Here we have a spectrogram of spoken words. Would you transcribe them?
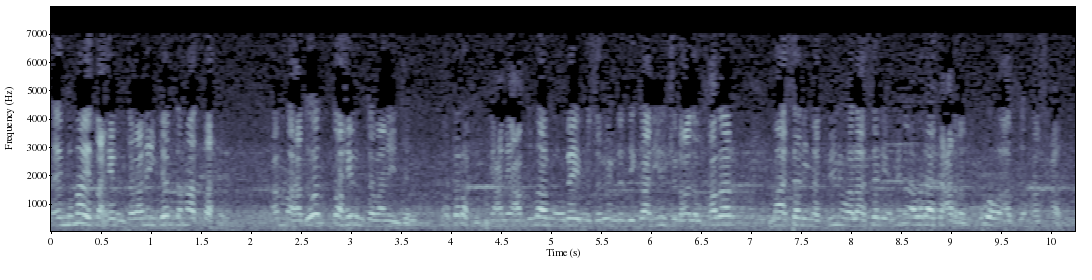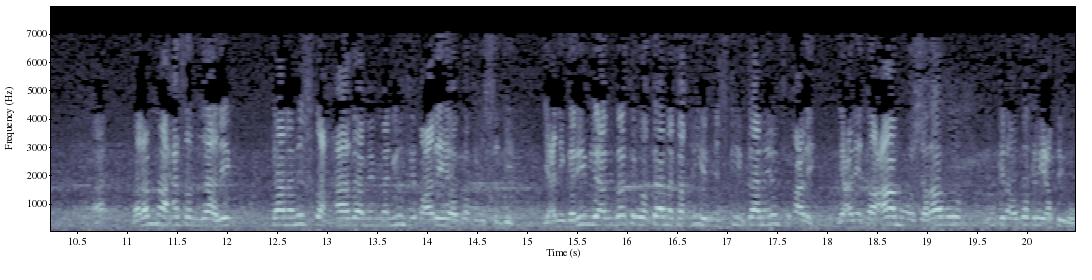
لأنه ما يطهرهم. 80 جلده ما تطهرهم. أما هذول طهرهم 80 جلده فتركهم. يعني عبد الله بن أبي بن سلول الذي كان ينشر هذا الخبر ما سلمت منه ولا سلم منها ولا تعرض. هو وأصحابه. فلما حصل ذلك كان مصطح هذا ممن ينفق عليه أبو بكر الصديق. يعني قريب لأبي بكر وكان فقير مسكين كان ينفق عليه. يعني طعامه وشرابه يمكن أبو بكر يعطيه.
